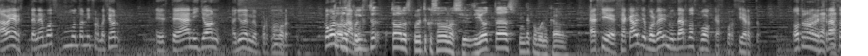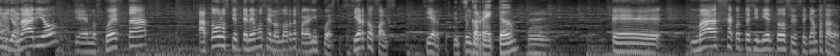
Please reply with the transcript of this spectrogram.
A ver, tenemos un montón de información. Este, Annie y John, ayúdenme, por favor. ¿Cómo Todos los, empezamos? politi- todos los políticos son unos idiotas, fin de comunicado. Así es, se acaba de volver a inundar dos bocas, por cierto. Otro retraso millonario que nos cuesta a todos los que tenemos el honor de pagar impuestos. ¿Cierto o falso? Cierto. Es correcto. Eh, más acontecimientos este, que han pasado.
